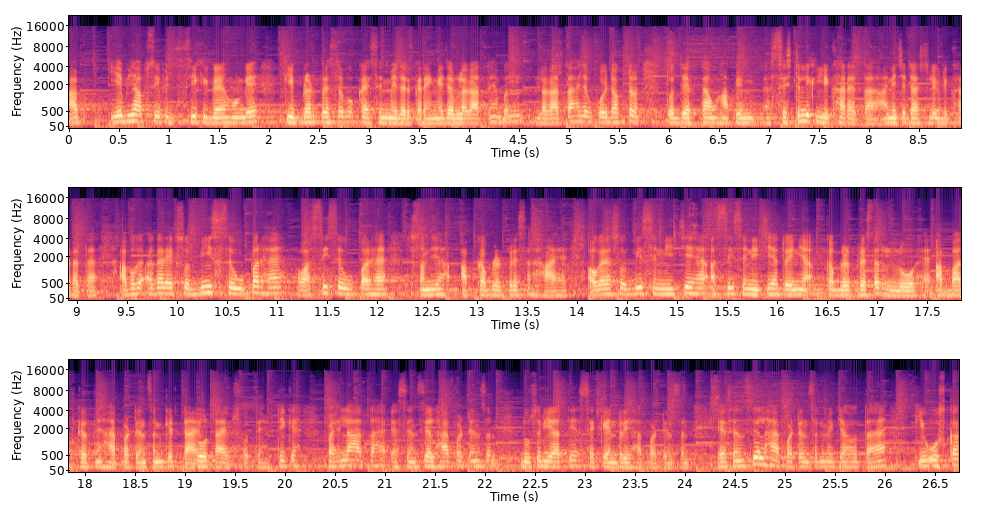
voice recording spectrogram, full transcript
अब ये भी आप सीख सीख गए होंगे कि ब्लड प्रेशर को कैसे मेजर करेंगे। जब लगाते हैं बन लगाता है जब कोई डॉक्टर तो देखता है वहाँ पे सिस्टलिक लिखा रहता है नीचे डायस्टलिक लिखा रहता है। अब अगर 120 से ऊपर है और 80 से ऊपर है तो समझिए आपका ब्लड प्रेशर हाई है। और अगर 120 से नीचे है 80 से नीचे है तो यानी आपका ब्लड प्रेशर लो है। अब बात करते हैं हाइपरटेंशन के टाइप दो टाइप्स होते हैं ठीक है? पहला आता है एसेंशियल हाइपरटेंशन दूसरी आती है सेकेंडरी हाइपरटेंशन एसेंशियल हाइपरटेंशन में क्या होता है कि उसका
